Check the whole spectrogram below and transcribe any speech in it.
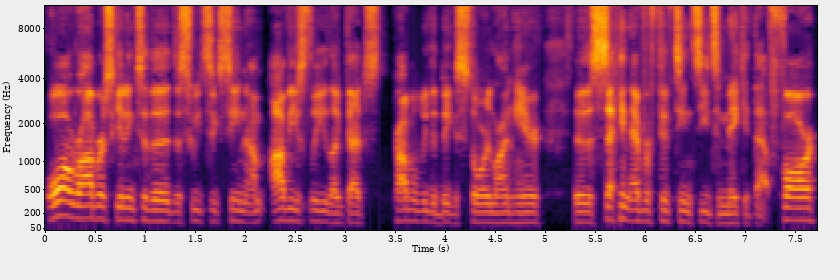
Oral Roberts getting to the the Sweet 16. I'm obviously like that's probably the biggest storyline here. They're the second ever 15 seed to make it that far.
